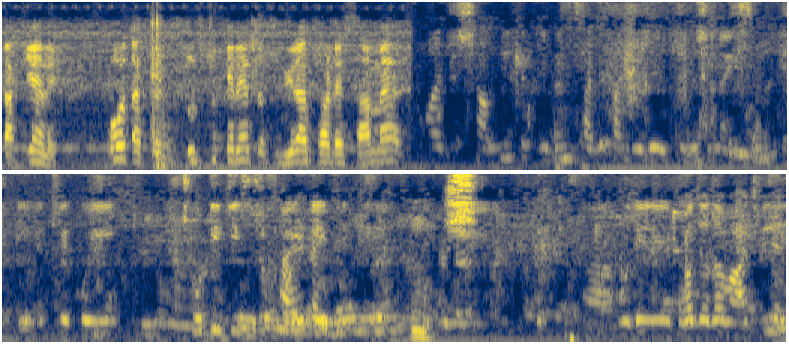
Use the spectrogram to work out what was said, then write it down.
ਤਾਕੀਆਂ ਦੇ ਉਹ ਤੱਕ ਟੁੱਟ ਚੁੱਕੇ ਨੇ। ਤਸਵੀਰਾਂ ਤੁਹਾਡੇ ਸਾਹਮਣੇ। ਹੈ। ਅੱਜ ਸ਼ਾਮੀ ਤਕਰੀਬਨ 5:30 ਵਜੇ ਇਨਫੋਰਮੇਸ਼ਨ ਆਈ ਸੀ। ਕਿ ਇੱਥੇ ਕੋਈ ਛੋਟੀ ਚੀਜ਼ ਜੋ ਫਾਇਰ ਟਾਈਪ ਨਿਕਲੀ ਹੈ। ਉਹਦੀ ਬਹੁਤ ਜ਼ਿਆਦਾ ਆਵਾਜ਼ ਵੀ ਆਈ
